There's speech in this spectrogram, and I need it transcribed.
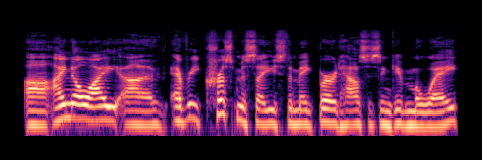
Uh, I know I uh, every Christmas I used to make birdhouses and give them away.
